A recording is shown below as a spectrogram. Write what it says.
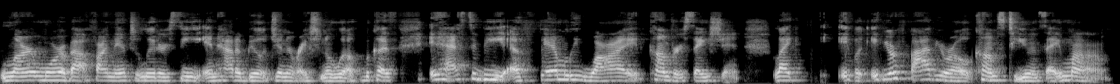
learn more about financial literacy and how to build generational wealth because it has to be a family wide conversation. Like if, if your five year old comes to you and say, mom,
